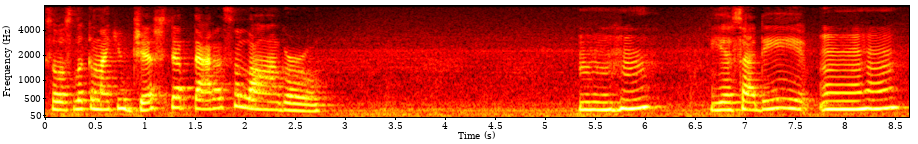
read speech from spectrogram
So it's looking like you just stepped out of salon girl. Mm-hmm. Yes I did. Mm-hmm.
